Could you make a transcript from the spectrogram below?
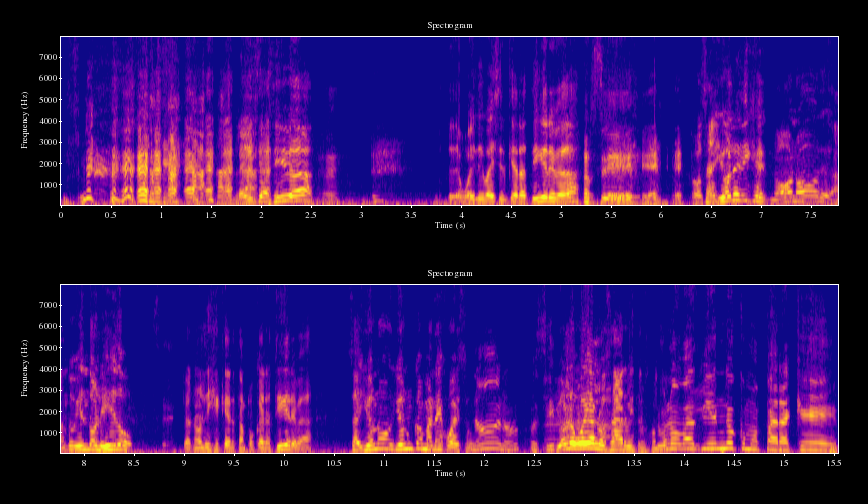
le dice así, ¿verdad? De güey le iba a decir que era tigre, ¿verdad? Sí. O sea, yo le dije, no, no, ando bien dolido. Sí. Pero no le dije que era- tampoco era tigre, ¿verdad? O sea, yo no, yo nunca manejo eso. No, no, pues sí. yo le voy a los árbitros, Tú compadre. lo vas viendo como para que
